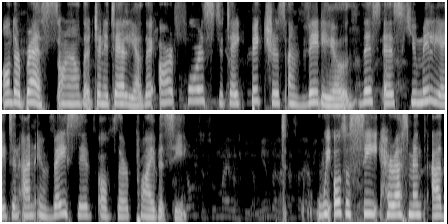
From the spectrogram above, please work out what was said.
on their breasts, on their genitalia. They are forced to take pictures and video. This is humiliating and invasive of their privacy. We also see harassment at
